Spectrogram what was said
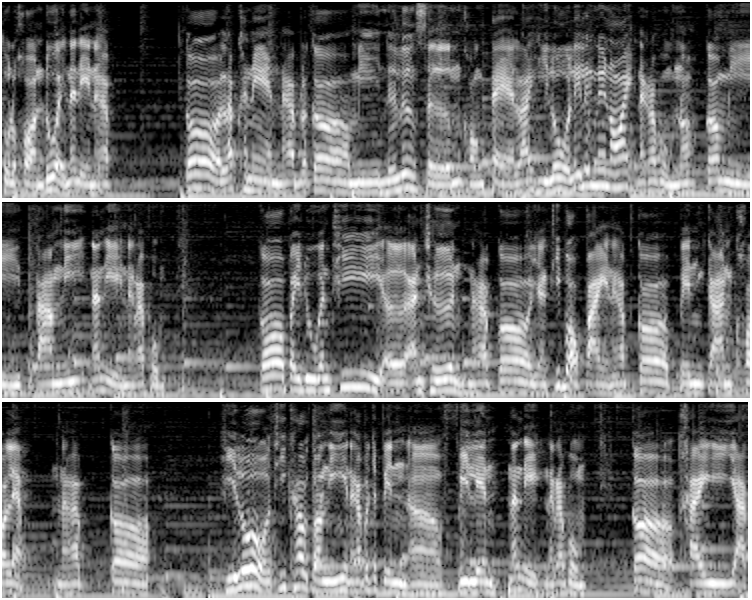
ตัวละครด้วยนั่นเองนะครับ ก็รับคะแนนนะครับแล้วก็มีเนื้อเรื่องเสริมของแต่ละฮีโร่เล็กๆน้อยๆนะครับผมเนาะก็มีตามนี้นั่นเองนะครับผมก็ไปดูกันที่เอออัญเชิญนะครับ ก็อย่างที่บอกไปนะครับก็เป็นการคอลแลบนะครับ ก็ฮีโร่ที่เข้าตอนนี้นะครับก็จะเป็นเอ่อฟรีเลนนั่นเองนะครับผมก็ใครอยาก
